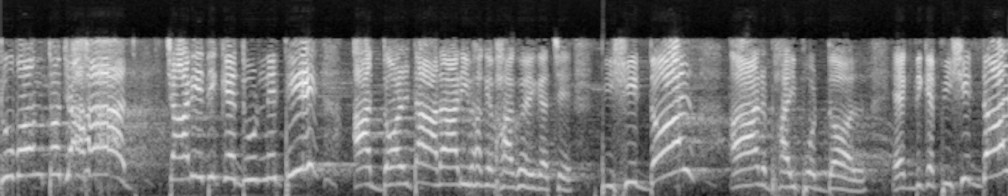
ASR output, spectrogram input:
ডুবন্ত জাহাজ। চারিদিকে দুর্নীতি আর দলটা আড়াআড়ি ভাগে ভাগ হয়ে গেছে। পিসির দল আর ভাইপোর দল। একদিকে পিসির দল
